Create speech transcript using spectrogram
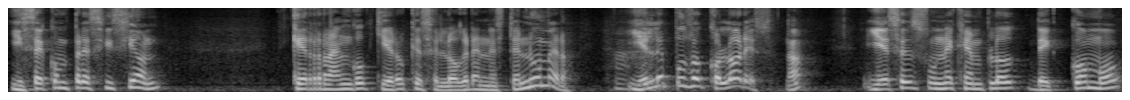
Y sé con precisión qué rango quiero que se logre en este número. Y él le puso colores, ¿no? Y ese es un ejemplo de cómo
